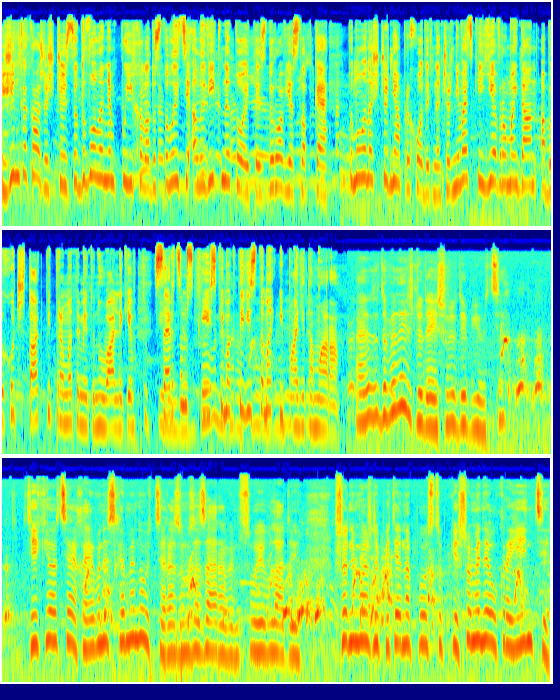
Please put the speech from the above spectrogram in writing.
Жінка каже, що із задоволенням поїхала до столиці, але вік не той, та й здоров'я слабке. Тому вона щодня приходить на Чернівецький Євромайдан, аби хоч так підтримати мітингувальників серцем з київськими активістами і пані Тамара. А Довели ж людей, що люди б'ються. Тільки оце, хай вони схаменуться разом з Азаровим своєю владою, що не можна піти на поступки, що ми не українці,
